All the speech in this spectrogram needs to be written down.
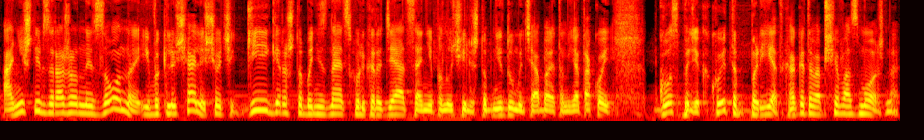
они шли в зараженные зоны и выключали счетчик Гейгера, чтобы не знать, сколько радиации они получили, чтобы не думать об этом. Я такой, господи, какой это бред, как это вообще возможно?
